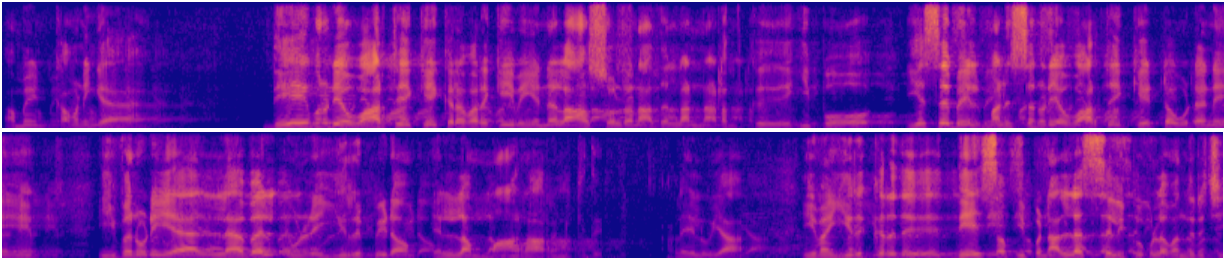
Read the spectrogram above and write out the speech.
ஆமென். கவனிங்க தேவனுடைய வார்த்தையை கேட்கிற வரைக்கும் இவன் என்னெல்லாம் சொல்றானோ அதெல்லாம் நடக்கு இப்போ எசபேல் மனுஷனுடைய வார்த்தையை கேட்ட உடனே இவனுடைய லெவல் இவனுடைய இருப்பிடம் எல்லாம் மாற ஆரம்பிக்குது. அலையலுயா இவன் இருக்கிறது தேசம் இப்ப நல்ல செழிப்புக்குள்ள வந்துருச்சு.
